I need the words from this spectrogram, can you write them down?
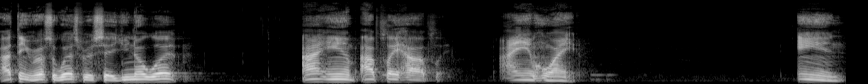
I think Russell Westbrook said, you know what? I am, I play how I play. I am who I am. And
